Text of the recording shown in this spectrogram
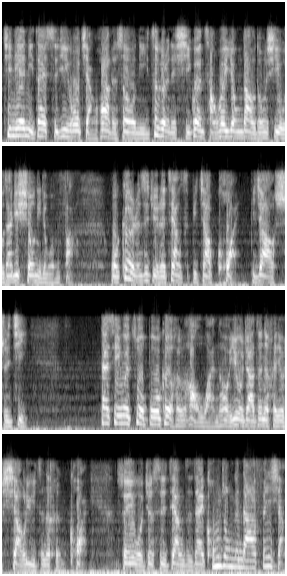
今天你在实际跟我讲话的时候，你这个人的习惯常会用到的东西，我再去修你的文法。我个人是觉得这样子比较快，比较实际。但是因为做播客很好玩哦，因为我觉得真的很有效率，真的很快，所以我就是这样子在空中跟大家分享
